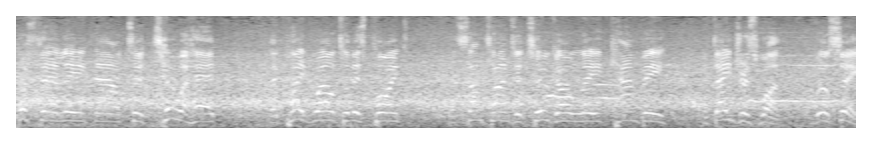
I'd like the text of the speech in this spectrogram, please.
pushed their lead now to two ahead. They've played well to this point, but sometimes a two-goal lead can be a dangerous one. We'll see.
